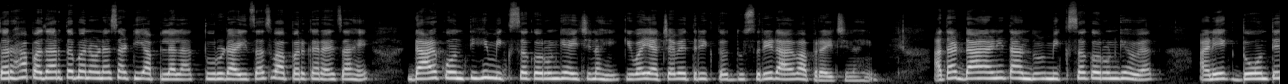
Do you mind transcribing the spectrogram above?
तर हा पदार्थ बनवण्यासाठी आपल्याला तूर डाळीचाच वापर करायचा आहे. डाळ कोणतीही मिक्स करून घ्यायची नाही किंवा याच्या व्यतिरिक्त दुसरी डाळ वापरायची नाही. आता डाळ आणि तांदूळ मिक्स करून घेऊयात आणि एक दोन ते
